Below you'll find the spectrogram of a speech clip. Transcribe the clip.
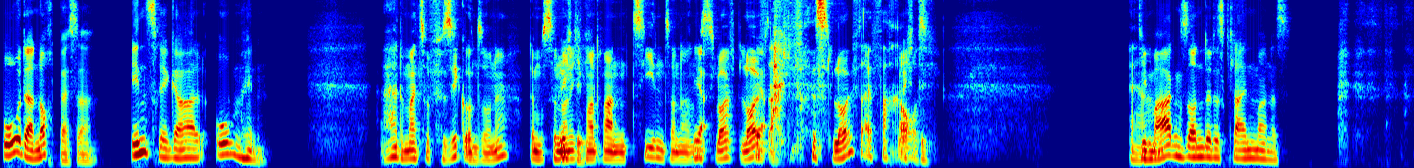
Oder noch besser, ins Regal oben hin. Ah, du meinst so Physik und so, ne? Da musst du noch Richtig. nicht mal dran ziehen, sondern Ja. es läuft, läuft Ja. einfach, es läuft einfach raus. Ja. Die Magensonde des kleinen Mannes.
